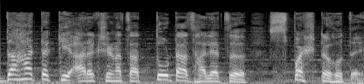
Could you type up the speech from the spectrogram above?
दहा टक्के आरक्षणाचा तोटा झाल्याचं स्पष्ट होतंय.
